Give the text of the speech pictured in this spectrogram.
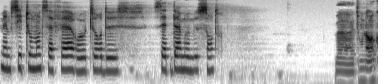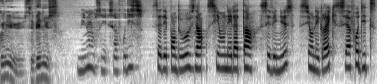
même si tout le monde s'affaire autour de cette dame au centre. Bah, tout le monde l'a reconnu, c'est Vénus. Mais non, c'est c'est Aphrodite. Ça dépend d'où on vient. Si on est latin, c'est Vénus. Si on est grec, c'est Aphrodite.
